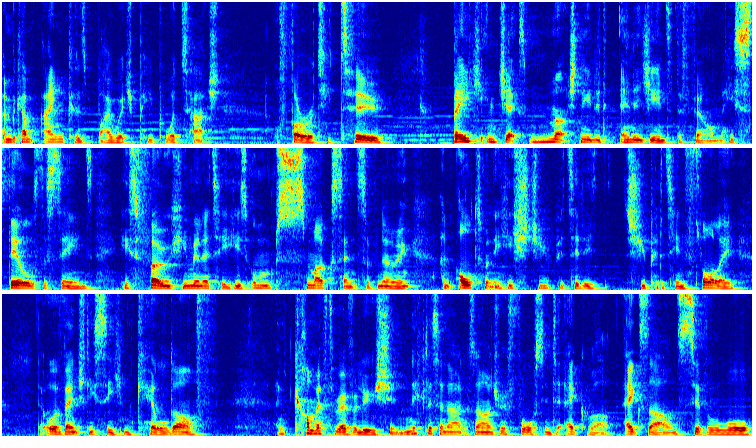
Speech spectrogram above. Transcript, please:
and become anchors by which people attach authority to. Baker injects much needed energy into the film. He stills the scenes, his faux humility, his smug sense of knowing, and ultimately his stupidity, stupidity and folly that will eventually see him killed off. And cometh the revolution. Nicholas and Alexandra are forced into exile, and civil war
